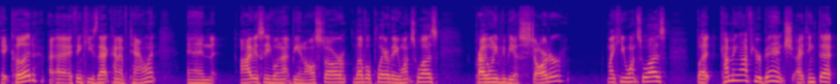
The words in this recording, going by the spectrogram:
it could. I, I think he's that kind of talent, and obviously he will not be an all-star level player that he once was. Probably won't even be a starter like he once was. But coming off your bench, I think that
